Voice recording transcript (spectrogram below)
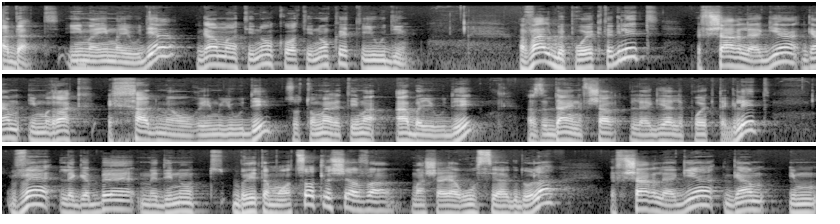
הדת. אימא אימא יהודייה, גם התינוק או התינוקת יהודים. אבל בפרויקט תגלית אפשר להגיע גם אם רק אחד מההורים יהודי, זאת אומרת אם האבא יהודי, אז עדיין אפשר להגיע לפרויקט תגלית. ולגבי מדינות ברית המועצות לשעבר, מה שהיה רוסיה הגדולה, אפשר להגיע גם אם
